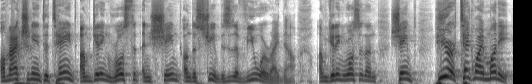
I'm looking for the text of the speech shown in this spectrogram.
i'm actually entertained. I'm getting roasted and shamed on the stream. This is a viewer right now. I'm getting roasted and shamed. Here take my money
